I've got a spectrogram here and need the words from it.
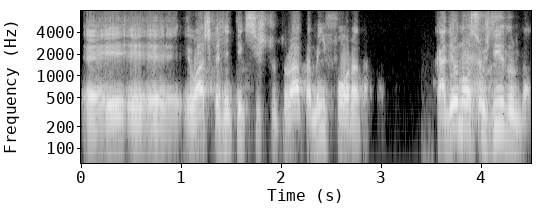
É, é, é, eu acho que a gente tem que se estruturar também fora da. Cadê os nossos é. ídolos?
